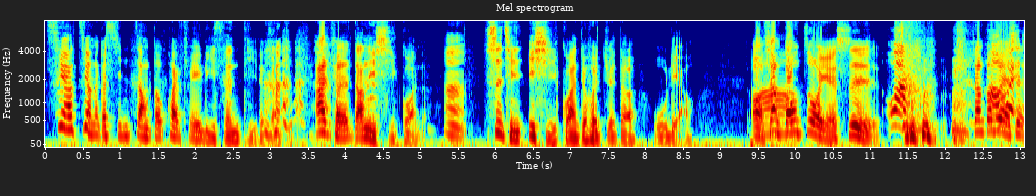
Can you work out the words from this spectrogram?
下降，那个心脏都快飞离身体的感觉。啊，可能当你习惯了，嗯，事情一习惯就会觉得无聊。哦，像工作也是哇，像工作也是，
